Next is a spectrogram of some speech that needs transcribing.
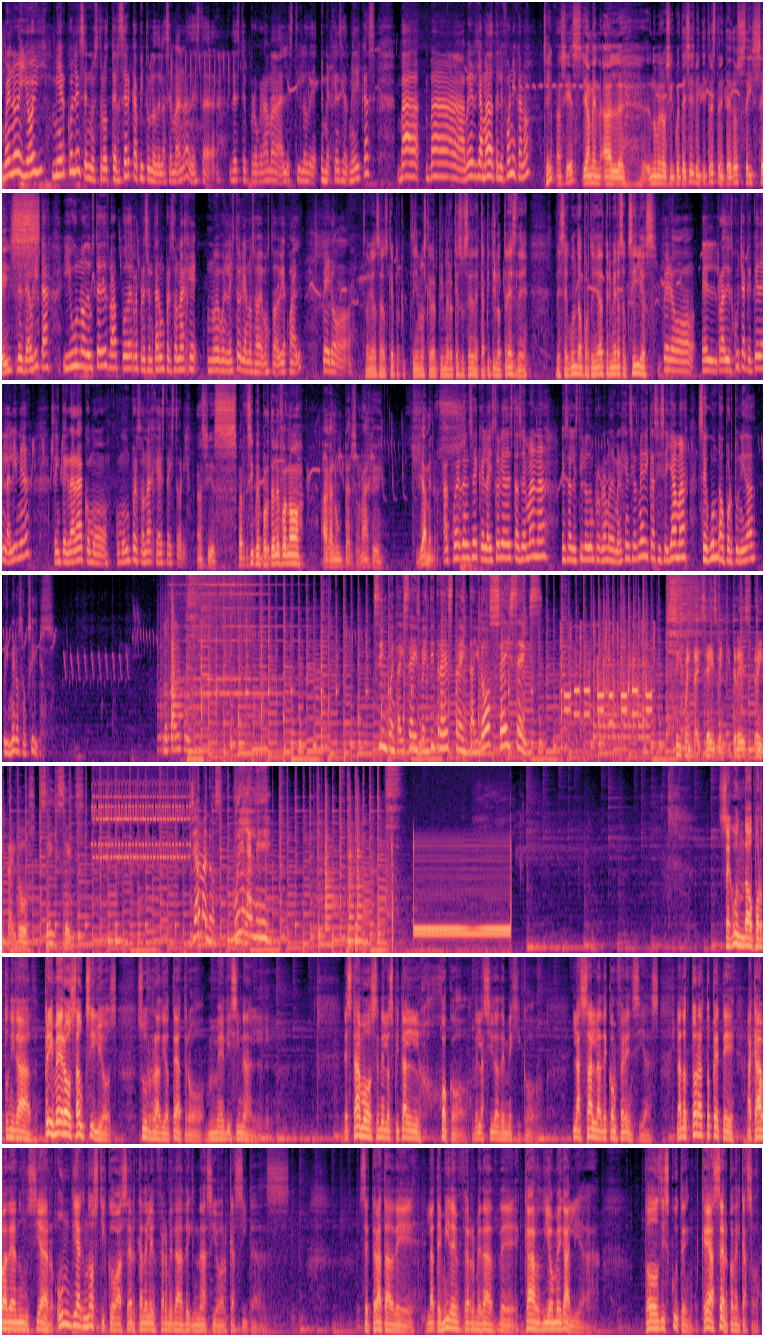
Bueno, y hoy, miércoles, en nuestro tercer capítulo de la semana de, esta, de este programa al estilo de emergencias médicas, va, va a haber llamada telefónica, ¿no? ¿Sí? Así es. Llamen al eh, número 5623-3266. Desde ahorita. Y uno de ustedes va a poder representar un personaje nuevo en la historia, no sabemos todavía cuál, pero Todavía no sabemos qué, porque teníamos que ver primero qué sucede en el capítulo 3 de, de Segunda Oportunidad, Primeros Auxilios. pero el radio escucha que quede en la línea se integrará como, como un personaje a esta historia. Así es. Participen por teléfono. Hagan un personaje. Llámenos. Acuérdense que la historia de esta semana es al estilo de un programa de emergencias médicas y se llama Segunda Oportunidad, Primeros Auxilios. Los teléfonos. 5623 3266. 5623 3266. Llámanos, vuélale. Segunda Oportunidad, Primeros Auxilios, su radioteatro medicinal. Estamos en el Hospital Joco de la Ciudad de México. La sala de conferencias. La doctora Topete acaba de anunciar un diagnóstico acerca de la enfermedad de Ignacio Orcasitas. Se trata de la temida enfermedad de cardiomegalia. Todos discuten qué hacer con el caso.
